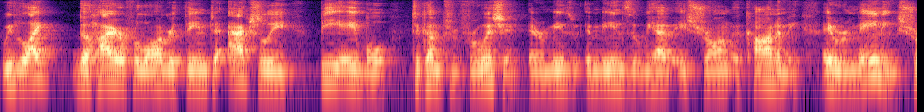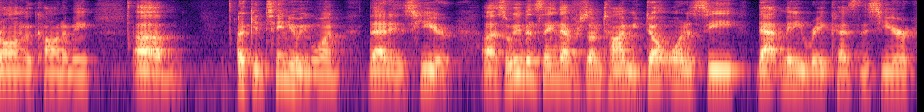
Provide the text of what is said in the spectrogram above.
We'd like the higher for longer theme to actually be able to come to fruition. It means it means that we have a strong economy, a remaining strong economy, um, a continuing one that is here. Uh, so we've been saying that for some time. You don't want to see that many rate cuts this year,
